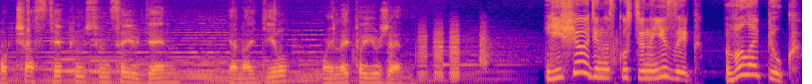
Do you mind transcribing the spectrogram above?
Od čas teplú slunceju deň, ja najdil мой лето южен. Еще один искусственный язык – волопюк.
